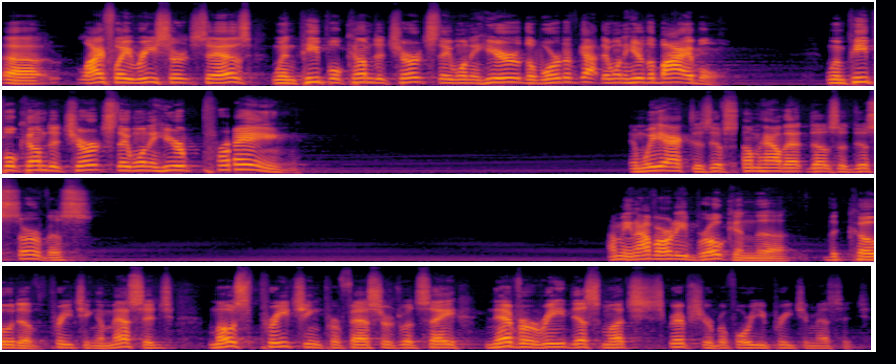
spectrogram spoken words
uh, Lifeway Research says when people come to church, they want to hear the Word of God, they want to hear the Bible. When people come to church, they want to hear praying. And we act as if somehow that does a disservice. I mean, I've already broken the, the code of preaching a message. Most preaching professors would say, never read this much scripture before you preach a message.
